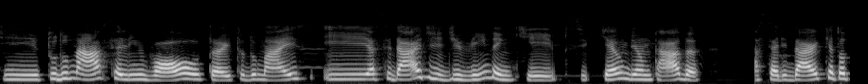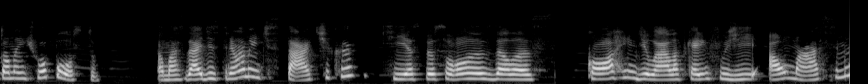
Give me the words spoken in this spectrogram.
que tudo nasce ali em volta e tudo mais. E a cidade de Vinden, que, que é ambientada a série Dark é totalmente o oposto. É uma cidade extremamente estática, que as pessoas elas correm de lá, elas querem fugir ao máximo,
